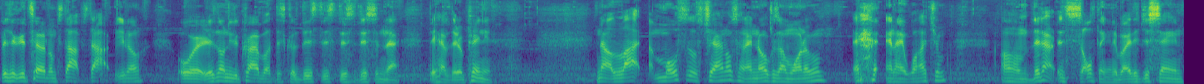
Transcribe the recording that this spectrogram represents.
basically telling them stop, stop. You know, or there's no need to cry about this because this, this, this, this, and that. They have their opinion. Now, a lot, most of those channels, and I know because I'm one of them, and I watch them. Um, they're not insulting anybody. They're just saying,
